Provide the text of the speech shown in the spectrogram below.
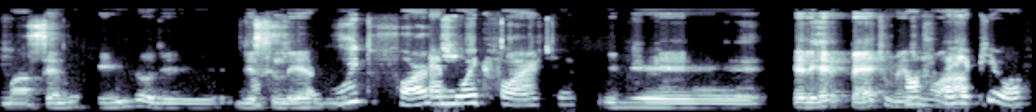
uma cena horrível de, de se ler. Muito forte. É muito forte. E ele repete o mesmo Nossa, ato. arrepiou.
